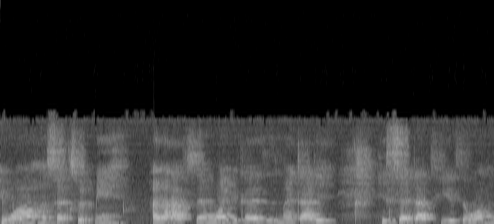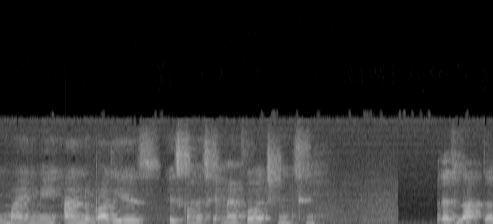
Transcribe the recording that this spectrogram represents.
he want to have sex with me. And I asked him why because he's my daddy. He said that he is the one who mind me and nobody is, is to take my virginity. It's not the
